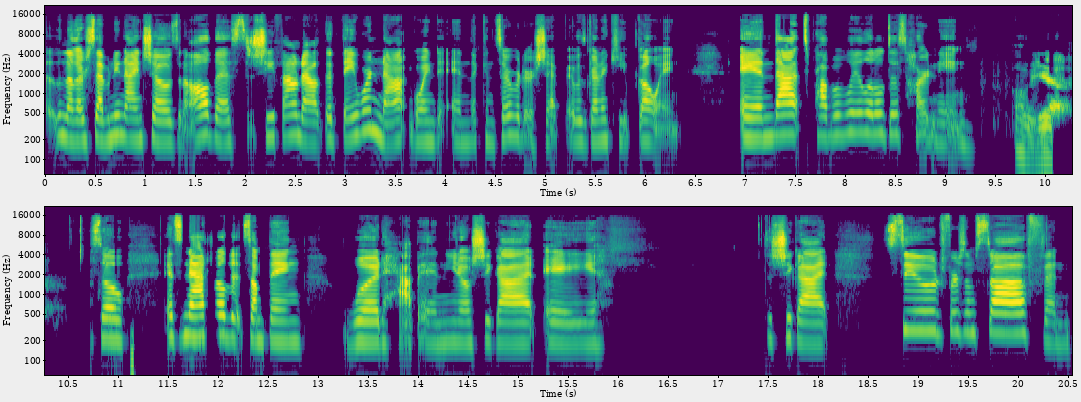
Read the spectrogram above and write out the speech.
another 79 shows and all this, she found out that they were not going to end the conservatorship. It was going to keep going. And that's probably a little disheartening. Oh yeah. So it's natural that something would happen. You know, she got a she got sued for some stuff and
